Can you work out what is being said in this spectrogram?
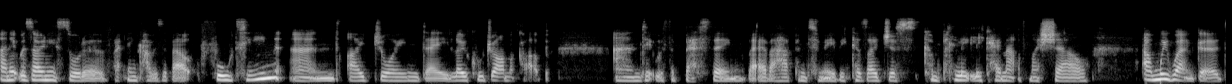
And it was only sort of I think I was about 14 and I joined a local drama club and it was the best thing that ever happened to me because I just completely came out of my shell. And we weren't good.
